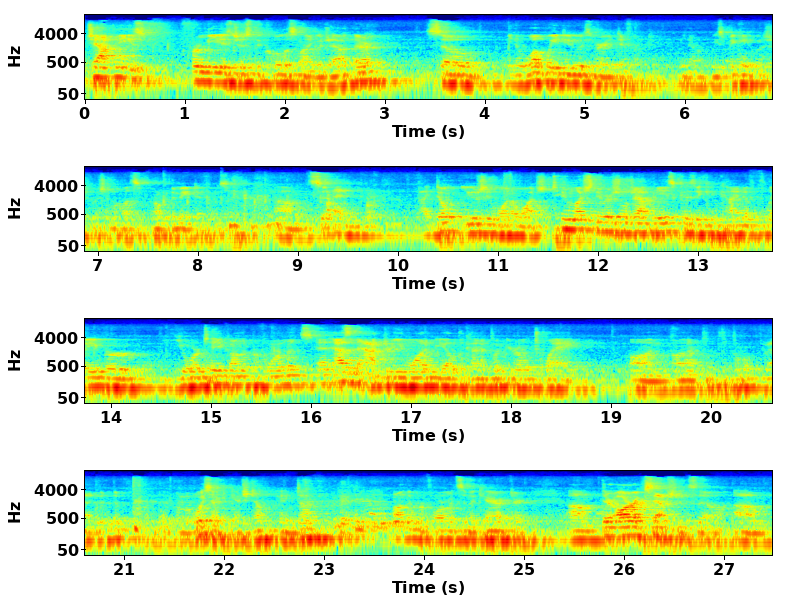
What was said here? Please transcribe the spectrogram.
Japanese, for me, is just the coolest language out there. So, you know, what we do is very different. You know, we speak English, first of all, that's probably the main difference. Um, so, and I don't usually want to watch too much of the original Japanese because it can kind of flavor your take on the performance. And as an actor, you want to be able to kind of put your own twang on on the, the, the, a voice actor, can't you tell? Getting done. On the performance of a character. Um, there are exceptions, though. Um,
